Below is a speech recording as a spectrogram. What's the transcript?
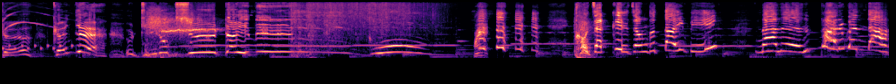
자, 간다! 디럭스 타이밍! 오! 고작 그 정도 타이밍? 나는 바로 간다!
